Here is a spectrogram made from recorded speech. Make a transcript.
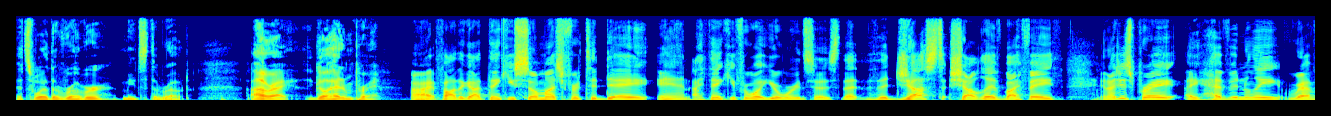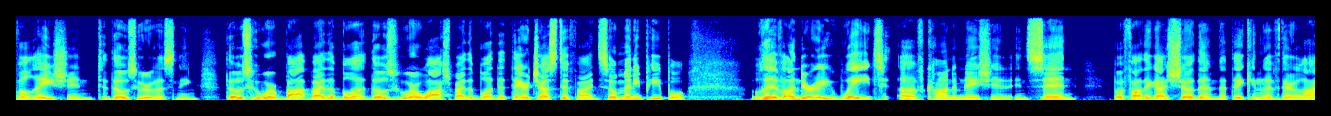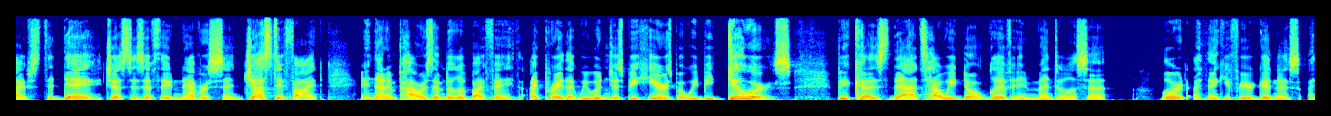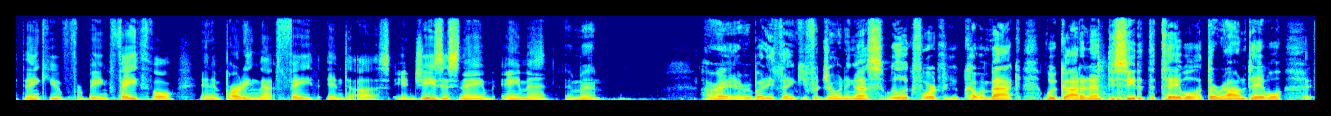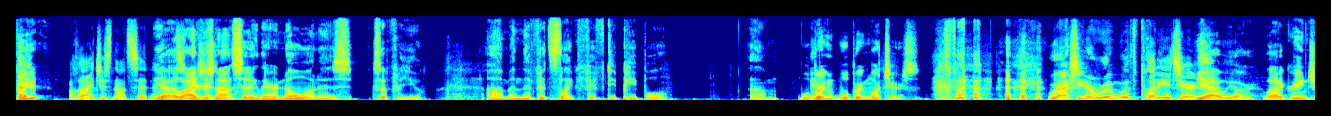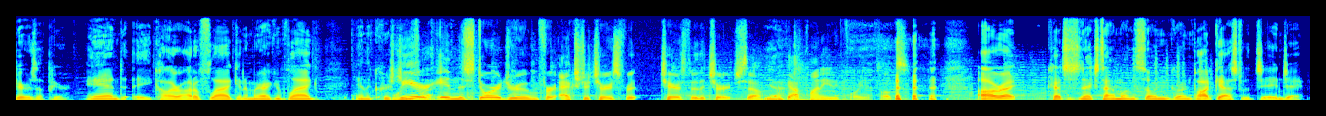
It's where the rubber meets the road. All right, go ahead and pray. All right, Father God, thank you so much for today. And I thank you for what your word says that the just shall live by faith. And I just pray a heavenly revelation to those who are listening, those who are bought by the blood, those who are washed by the blood, that they are justified. So many people live under a weight of condemnation and sin. But Father God, show them that they can live their lives today just as if they've never sinned, justified, and that empowers them to live by faith. I pray that we wouldn't just be hearers, but we'd be doers because that's how we don't live in mental assent. Lord, I thank you for your goodness. I thank you for being faithful and imparting that faith into us. In Jesus' name, amen. Amen. All right, everybody, thank you for joining us. We look forward for you coming back. We've got an empty seat at the table, at the round table. For you to- Elijah's not sitting. in Yeah, so Elijah's not sitting there. No one is except for you. Um, and if it's like 50 people, um, we'll bring we'll bring more chairs. We're actually in a room with plenty of chairs. yeah, we are. A lot of green chairs up here, and a Colorado flag, an American flag, and the Christian We are flag. in the storage room for extra chairs for chairs for the church. So Yeah. we got plenty for you, folks. All right, catch us next time on the Sowing and Growing podcast with J and J.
